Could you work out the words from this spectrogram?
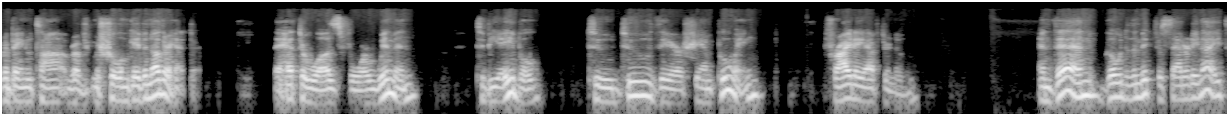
Rabbeinu Ta, Rav Meshulam gave another heter. The heter was for women to be able to do their shampooing Friday afternoon and then go to the mikveh Saturday night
